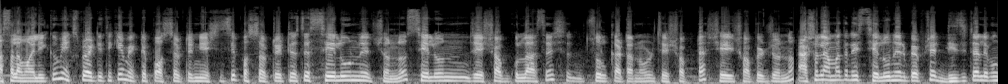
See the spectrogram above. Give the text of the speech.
আসসালামু আলাইকুম এক্সপার্টি থেকে আমি একটা পজ সফটওয়্যার নিয়ে এসেছি। পজ সফটওয়্যারটি হচ্ছে সেলুনের জন্য। সেলুন যে সবগুলো আছে, চুল কাটানোর যে শপটা সেই শপের জন্য। আসলে আমাদের এই সেলুনের ব্যবসা ডিজিটাল এবং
